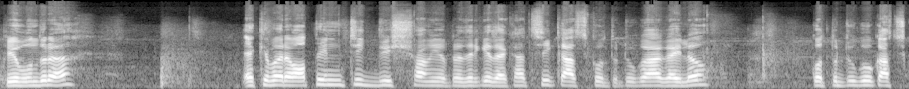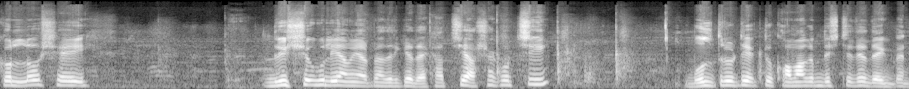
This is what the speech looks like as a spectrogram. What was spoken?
প্রিয় বন্ধুরা, একেবারে অথেন্টিক দৃশ্য আমি আপনাদেরকে দেখাচ্ছি, কাজ কতটুকু আগাইল, কতটুকু কাজ করল, সেই দৃশ্যগুলি আমি আপনাদেরকে দেখাচ্ছি। আশা করছি ভুল একটু ক্ষমা দৃষ্টিতে দেখবেন।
